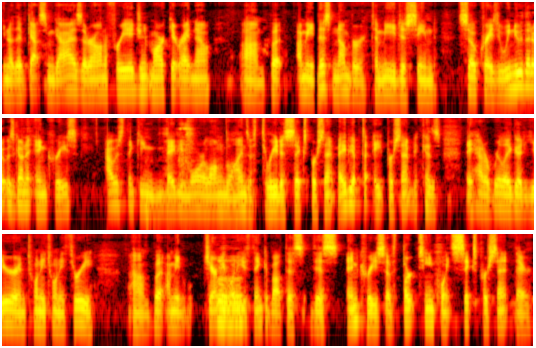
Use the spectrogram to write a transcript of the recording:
you know they've got some guys that are on a free agent market right now. Um, but I mean, this number to me just seemed so crazy. We knew that it was going to increase. I was thinking maybe more along the lines of three to six percent, maybe up to eight percent, because they had a really good year in 2023. Um, but I mean, Jeremy, mm-hmm. what do mm-hmm. you think about this this increase of 13.6 percent there?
